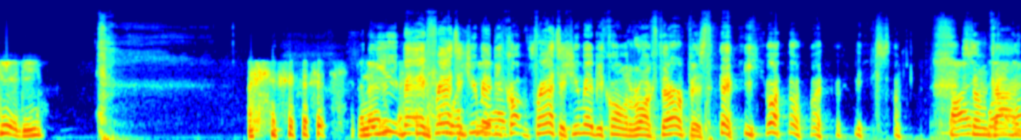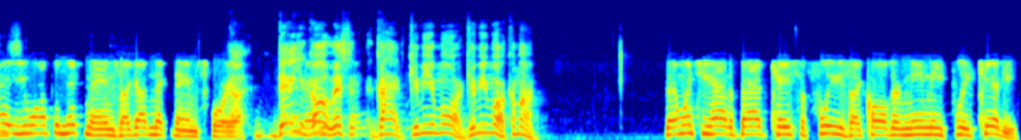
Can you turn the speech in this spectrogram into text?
Kitty. and then, You, man, Francis, you may be call, Francis, you may be calling the wrong therapist. You're the one who needs some, I, some well, guidance. Hey, you want the nicknames? I got nicknames for you. Uh, there you And go. then- Listen, go ahead. Give me more. Give me more. Come on. Then when she had a bad case of fleas, I called her Mimi Flea Kitty.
